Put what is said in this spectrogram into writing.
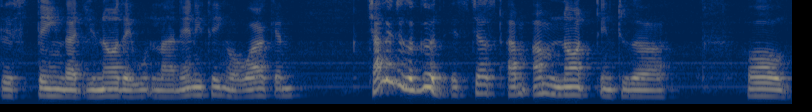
this thing that you know they wouldn't learn anything or work and challenges are good it's just i'm, I'm not into the whole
